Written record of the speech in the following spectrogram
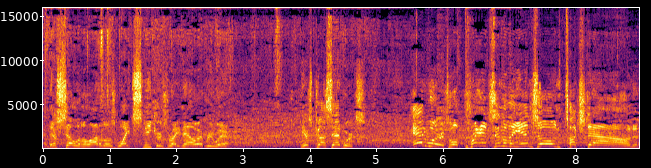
And they're selling a lot of those white sneakers right now everywhere. Here's Gus Edwards. Edwards will prance into the end zone. Touchdown.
